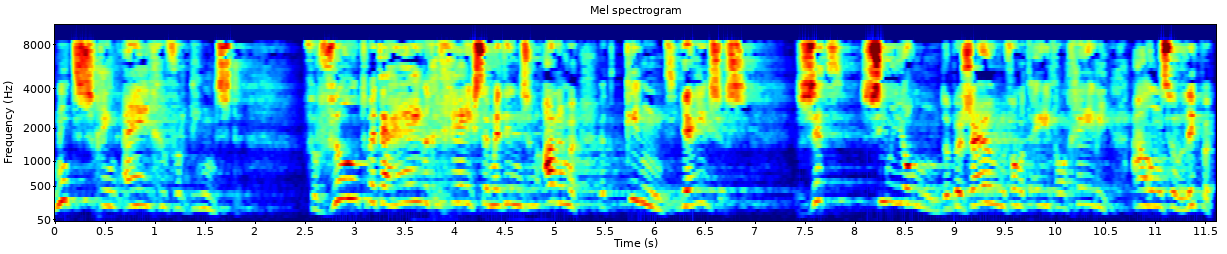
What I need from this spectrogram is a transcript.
Niets, geen eigen verdienste. Vervuld met de Heilige Geest en met in zijn armen het kind Jezus. Zet Simeon de bezuin van het evangelie aan zijn lippen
